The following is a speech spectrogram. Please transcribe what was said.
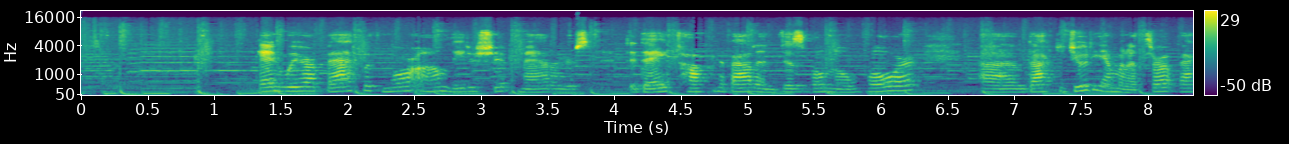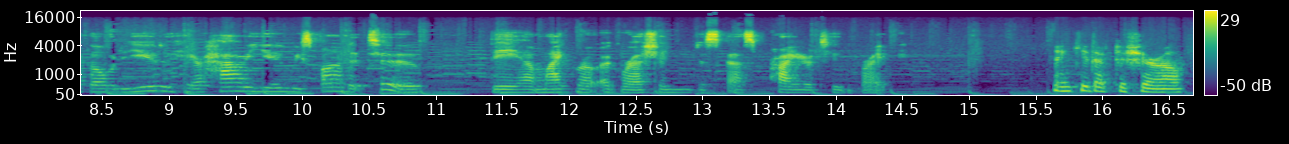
And we are back with more on Leadership Matters. Today, talking about Invisible No More. Um, Dr. Judy, I'm going to throw it back over to you to hear how you responded to the uh, microaggression you discussed prior to the break. Thank you, Dr. Sheryl.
